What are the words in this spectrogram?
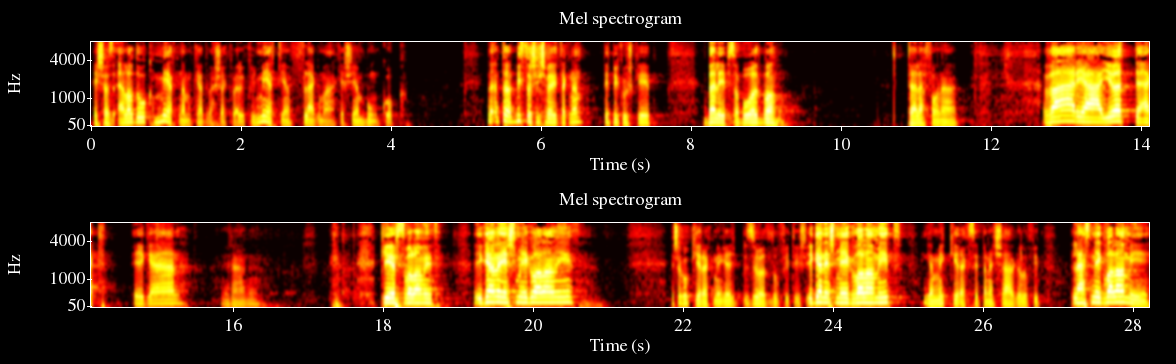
és az eladók miért nem kedvesek velük, hogy miért ilyen flagmák és ilyen bunkok. Biztos ismeritek, nem? Tipikus kép. Belépsz a boltba, telefonál. Várjál, jöttek. Igen. Kérsz valamit? Igen, és még valamit? És akkor kérek még egy zöld lufit is. Igen, és még valamit? Igen, még kérek szépen egy sárga lufit. Lesz még valami?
